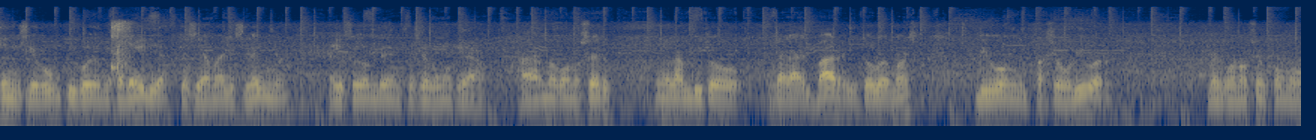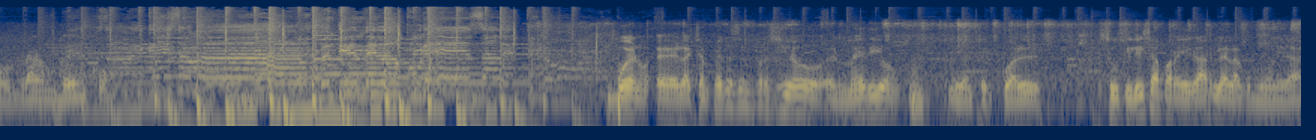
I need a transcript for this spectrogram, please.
Inicié con un pico de mi familia que se llama El Isleño. Ahí fue donde empecé como que a, darme a conocer en el ámbito de acá del barrio y todo lo demás. Vivo en el Paseo Bolívar, me conocen como Gran Benco. Bueno, eh, la champeta siempre ha sido el medio mediante el cual se utiliza para llegarle a la comunidad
